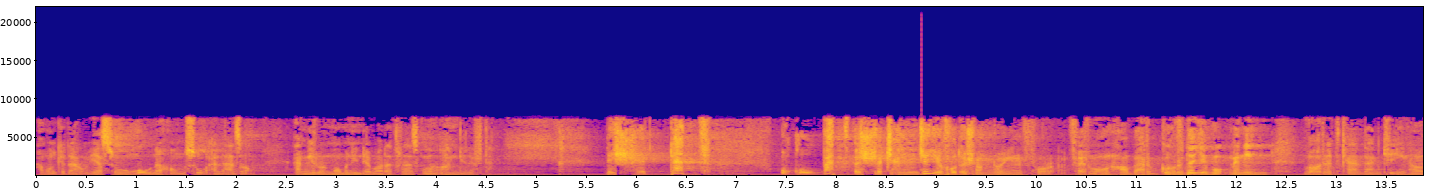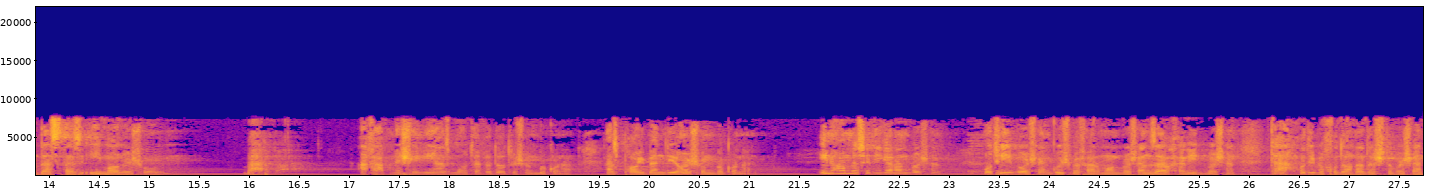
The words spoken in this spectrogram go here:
همون که در یسومون هم سوء العذاب. امیر المومنین عبارت رو از قرآن گرفتن به شدت عقوبت و شکنجه خودشون رو این فرعون ها بر گرده مؤمنین وارد کردند که اینها دست از ایمانشون بردارن. عقب نشینی از معتقداتشون بکنن از پایبندی هاشون بکنن. اینها مثل دیگران باشن. مطیع باشن گوش به فرمان باشن زرخرید باشن تعهدی به خدا نداشته باشن.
